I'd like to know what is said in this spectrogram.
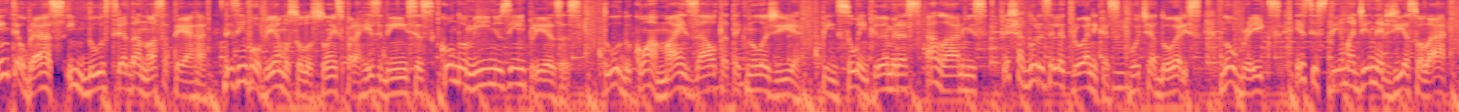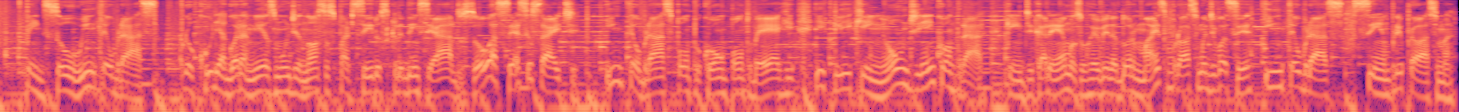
Intelbras Indústria da Nossa Terra. Desenvolvemos soluções para residências, condomínios e empresas. Tudo com a mais alta tecnologia. Pensou em câmeras, alarmes, fechaduras eletrônicas, roteadores, no brakes e sistema de energia solar. Pensou Intelbras. Procure agora mesmo um de nossos parceiros credenciados ou acesse o site intelbras.com.br e clique em onde encontrar, que indicaremos o revendedor mais próximo de você. Intelbras, sempre próxima.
